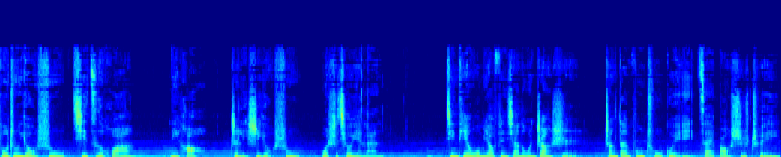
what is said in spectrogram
腹中有书气自华。你好，这里是有书，我是秋叶兰。今天我们要分享的文章是张丹峰出轨再爆实锤，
